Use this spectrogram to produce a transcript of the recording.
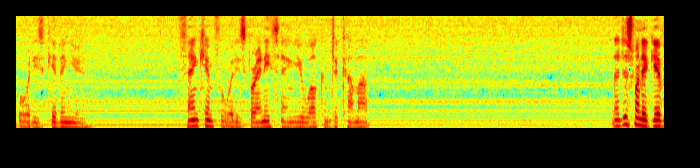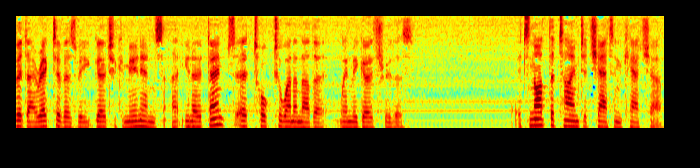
for what He's giving you. Thank Him for what He's for anything. You're welcome to come up. I just want to give a directive as we go to communion. Uh, you know, don't uh, talk to one another when we go through this. It's not the time to chat and catch up.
